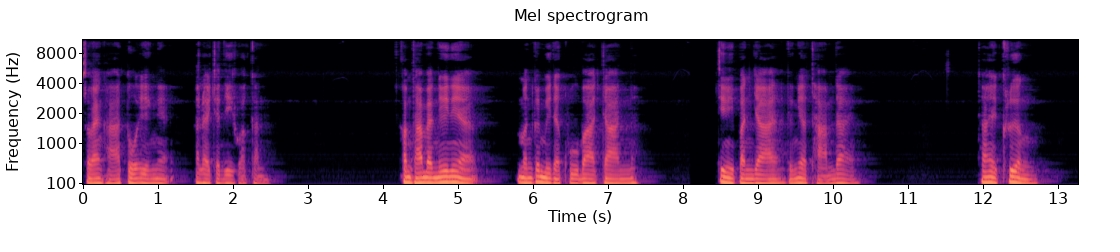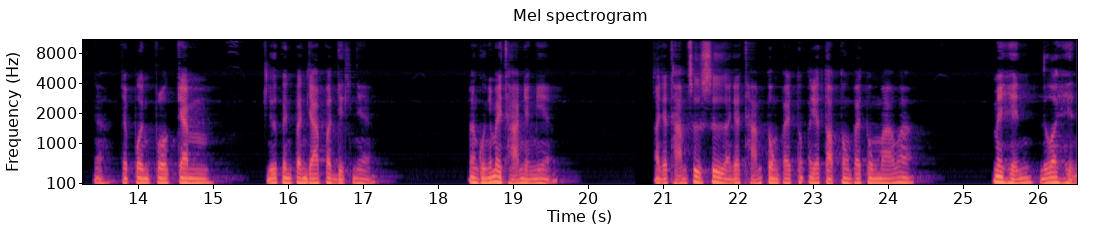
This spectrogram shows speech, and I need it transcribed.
แสวงหาตัวเองเนี่ยอะไรจะดีกว่ากันคำถามแบบนี้เนี่ยมันก็มีแต่ครูบาอาจารย์นะที่มีปัญญาถึงจะถามได้ ถ้าให้เครื่องนะจะปนโปรแกรม หรือเป็นปัญญาประดิษฐ์เนี่ยมันคงจะไม่ถามอย่างนี้อาจจะถามซื่อๆอาจจะถามตรงไปอาจจะตอบตรงไปตรงมาว่า ไม่เห็นหรือว่าเห็น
